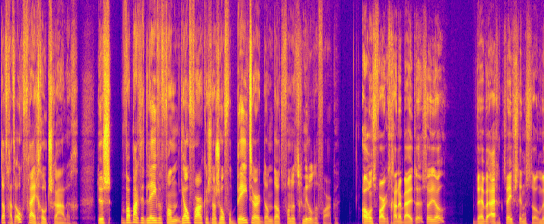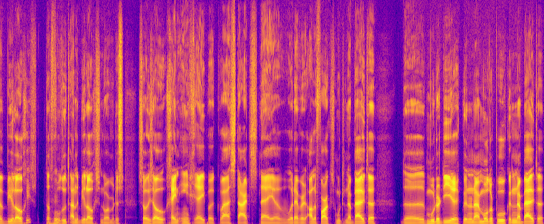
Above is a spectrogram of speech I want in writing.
Dat gaat ook vrij grootschalig. Dus wat maakt het leven van jouw varkens nou zoveel beter dan dat van het gemiddelde varken? al onze varkens gaan naar buiten, sowieso. We hebben eigenlijk twee verschillende stromen. We hebben biologisch, dat Mhm. voldoet aan de biologische normen. Dus sowieso geen ingrepen qua staart snijden, whatever. Alle varkens moeten naar buiten. De moederdieren kunnen naar modderpoel, kunnen naar buiten.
